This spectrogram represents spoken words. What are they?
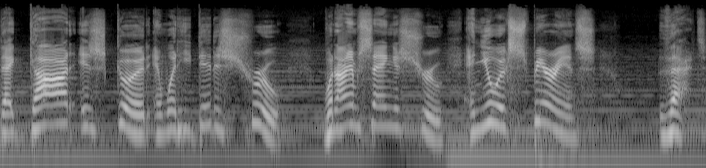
that God is good and what He did is true. What I am saying is true, and you experience that.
